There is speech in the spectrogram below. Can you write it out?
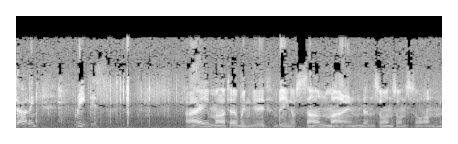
Darling. Read this. I, Martha Wingate, being of sound mind, and so on, so on, so on,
